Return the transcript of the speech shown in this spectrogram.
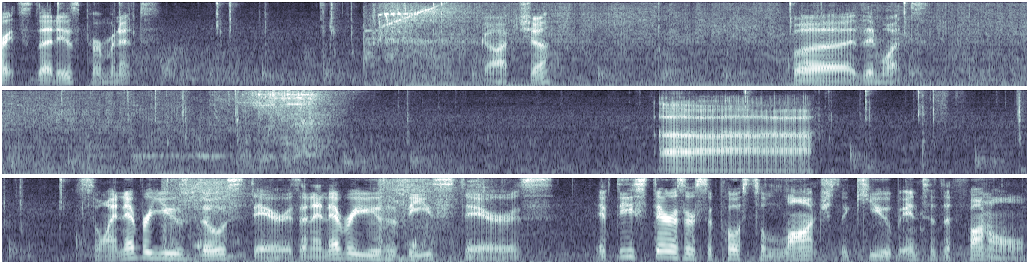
Alright, so that is permanent. Gotcha. But... then what? Uh... So I never use those stairs, and I never use these stairs. If these stairs are supposed to launch the cube into the funnel...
